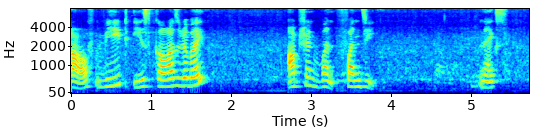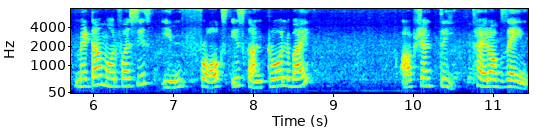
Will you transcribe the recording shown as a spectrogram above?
of wheat is caused by option one fungi next metamorphosis in frogs is controlled by option three thyroxine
